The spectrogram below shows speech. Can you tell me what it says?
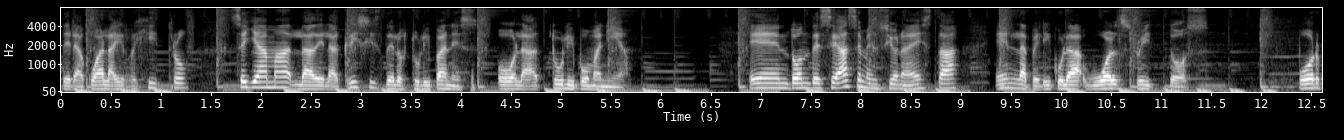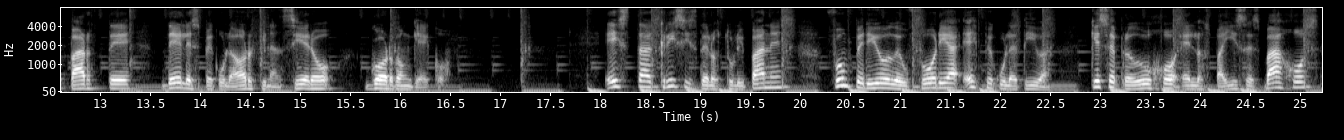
de la cual hay registro se llama la de la crisis de los tulipanes o la tulipomanía, en donde se hace mención a esta en la película Wall Street 2 por parte del especulador financiero Gordon Gecko. Esta crisis de los tulipanes fue un periodo de euforia especulativa que se produjo en los Países Bajos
